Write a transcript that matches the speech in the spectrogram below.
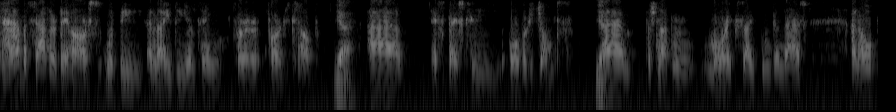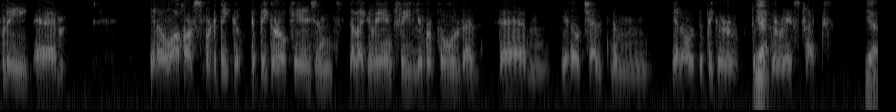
to have a Saturday horse would be an ideal thing for, for the club, yeah, uh, especially over the jumps. Yeah. Um, there's nothing more exciting than that. And hopefully, um, you know, a horse for the big, the bigger occasions, the like of Aintree, Liverpool, the, um, you know, Cheltenham, you know, the bigger, the Yeah. bigger racetracks. Yeah.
